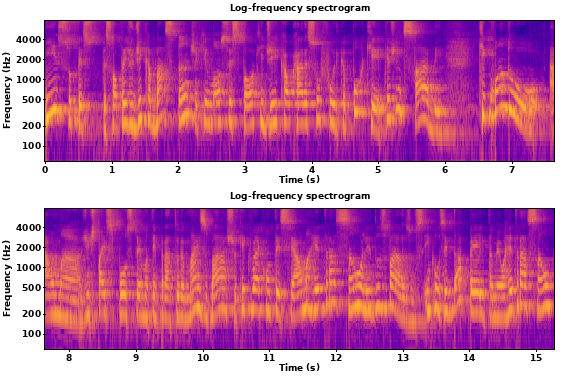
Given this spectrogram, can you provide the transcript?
isso, pessoal, prejudica bastante aqui o nosso estoque de calcária sulfúrica. Por quê? Porque a gente sabe que quando há uma, a gente está exposto a uma temperatura mais baixa, o que, que vai acontecer? Há uma retração ali dos vasos, inclusive da pele também, uma retração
